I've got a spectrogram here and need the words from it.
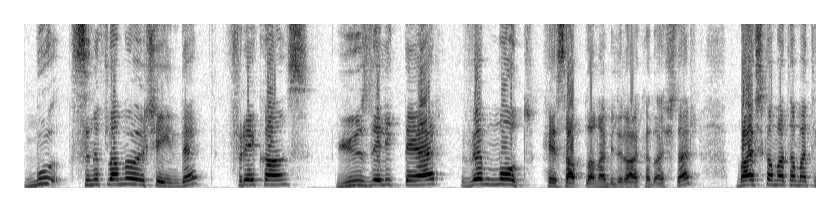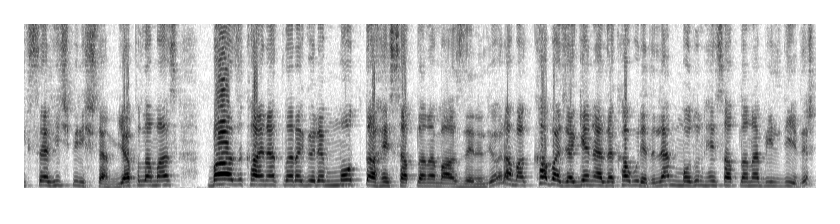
Bu sınıflama ölçeğinde frekans, yüzdelik değer ve mod hesaplanabilir arkadaşlar. Başka matematiksel hiçbir işlem yapılamaz. Bazı kaynaklara göre mod da hesaplanamaz deniliyor ama kabaca genelde kabul edilen modun hesaplanabildiğidir.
